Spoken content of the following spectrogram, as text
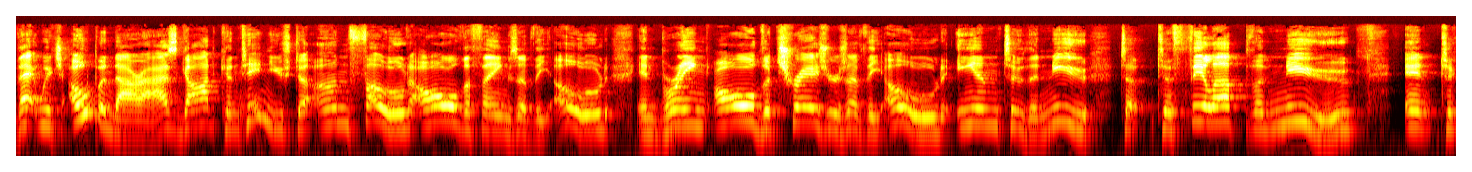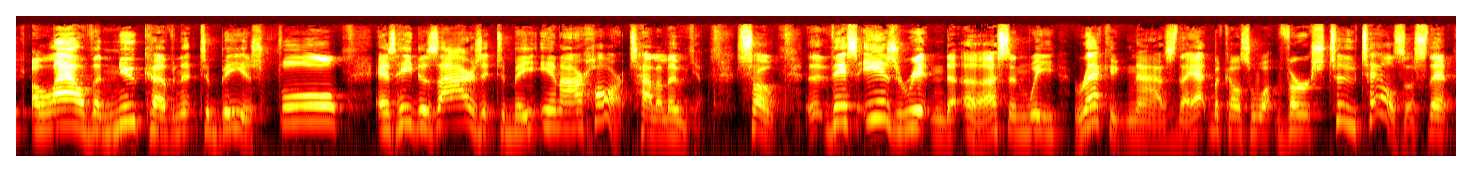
that which opened our eyes, God continues to unfold all the things of the old and bring all the treasures of the old into the new to, to fill up the new and to allow the new covenant to be as full as He desires it to be in our hearts. Hallelujah. So, uh, this is written to us, and we recognize that because what verse 2 tells us that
